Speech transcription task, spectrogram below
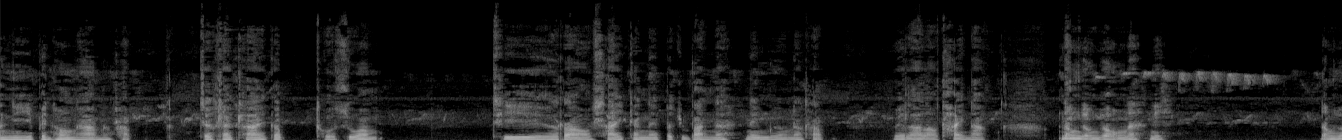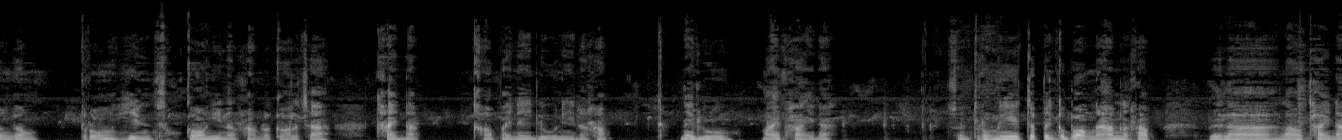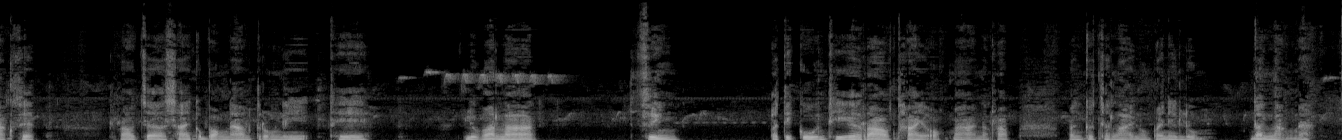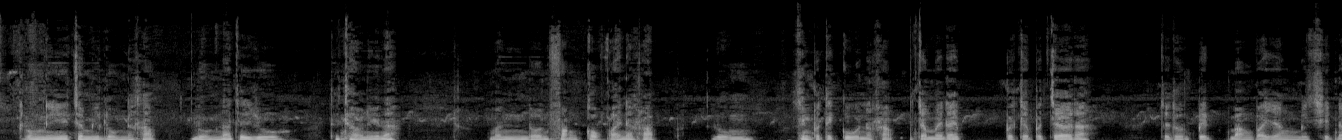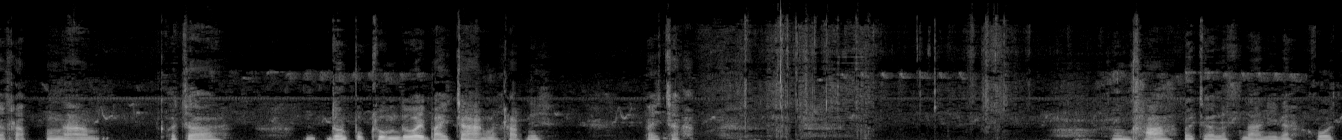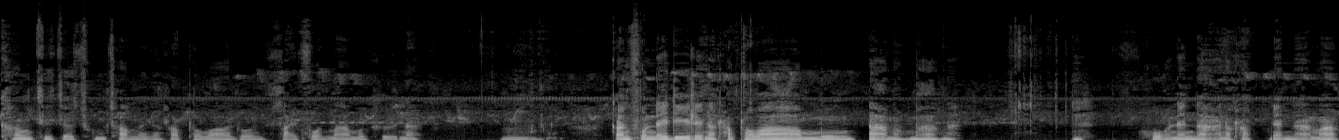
อันนี้เป็นห้องน้ำนะครับ จะคล้ายๆกับโถส้วม ที่เราใช้กันในปัจจุบันนะ ในเมืองนะครับ เวลาเราถ่ายหนัก นั่งยองๆนะนี่ นั่งยองๆตรงหินสองก้อนนี้นะครับ แล้วก็เราจะถ่ายหนักเข้าไปในรูนี้นะครับ ในรูไม้ไผ่นะ ส่วนตรงนี้จะเป็นกระบอกน้ำนะครับ เวลาเราถ่ายหนักเสร็จ เราจะใช้กระบอกน้ำตรงนี้เท หรือว่าลาด สิ่งปฏิกูลที่เราถ่ายออกมานะครับ มันก็จะไหลลงไปในหลุมด้านหลังนะ ตรงนี้จะมีหลุมนะครับ หลุมน่าจะอยู่ที่แถวนี้นะ มันโดนฝังกบไว้นะครับ หลุมสิ่งปฏิกูลนะครับ จะไม่ได้ประเจิดประเจอนะ จะโดนปิดบังไว้อย่างมิชิดนะครับห้องน้ำก็จะ โดนปกคลุมด้วยใบจากนะครับ นี่ใบจากหลังคาก็จะลักษณะนี้นะโคตรข้างที่จะชุ่มฉ่ำเลยนะครับ เพราะว่าโดนสายฝนมาเมื่อคืนนะ อืมการฝนได้ดีเลยนะครับ เพราะว่ามุงหนามากๆนะโหแน่นหนานะครับ แน่นหนามาก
